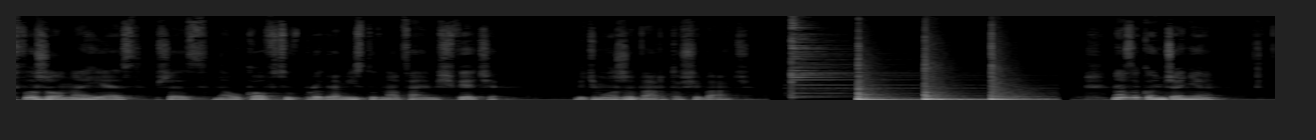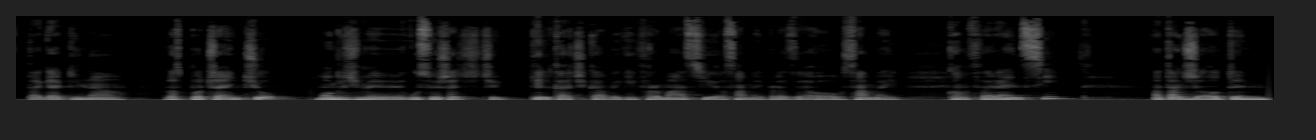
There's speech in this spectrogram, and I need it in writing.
tworzone jest przez naukowców, programistów na całym świecie. Być może warto się bać. Na zakończenie, tak jak i na rozpoczęciu, mogliśmy usłyszeć kilka ciekawych informacji o samej, o samej konferencji, a także o tym,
